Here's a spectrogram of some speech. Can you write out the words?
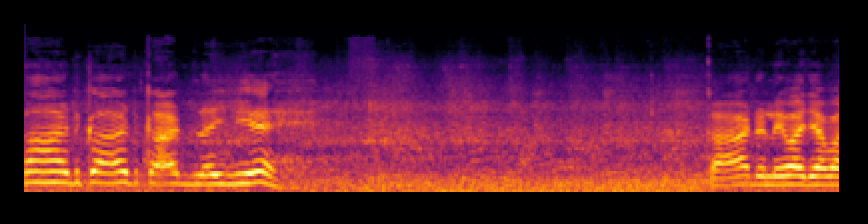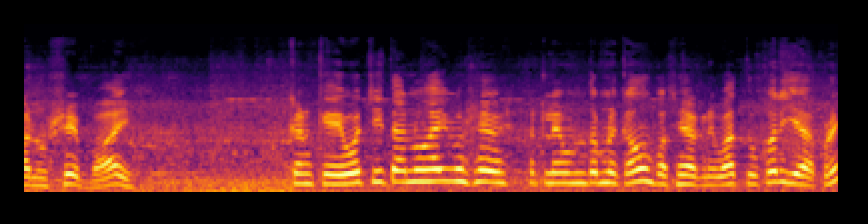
કાર્ડ કાર્ડ કાર્ડ લઈ લઈએ કાર્ડ લેવા જવાનું છે ભાઈ. કારણ કે ઓચિતાનું આવ્યું છે, એટલે હું તમને કહું પછી આગળ વાતો કરીએ આપણે.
